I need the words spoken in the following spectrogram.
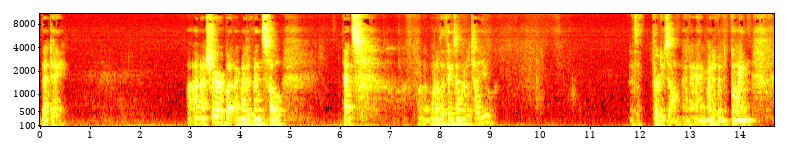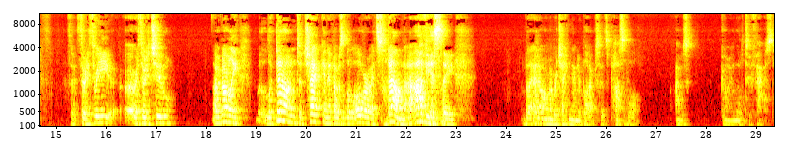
that day. I'm not sure, but I might have been, so that's one of, the things I wanted to tell you. It's a 30 zone, and I, I might have been going 33 or 32. I would normally look down to check, and if I was a little over, I'd slow down, obviously. But I don't remember checking on your block, so it's possible I was going a little too fast.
